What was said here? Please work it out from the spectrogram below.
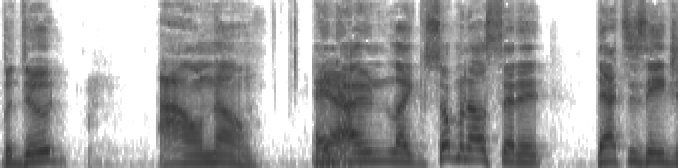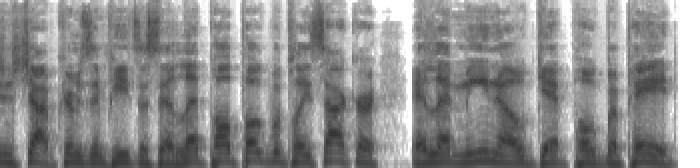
But, dude, I don't know. And Yeah. I, like someone else said it, that's his agent's job. Crimson Pizza said, let Paul Pogba play soccer and let Mino get Pogba paid,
